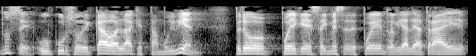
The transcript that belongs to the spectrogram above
no sé, un curso de Cábala que está muy bien, pero puede que seis meses después en realidad le atrae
